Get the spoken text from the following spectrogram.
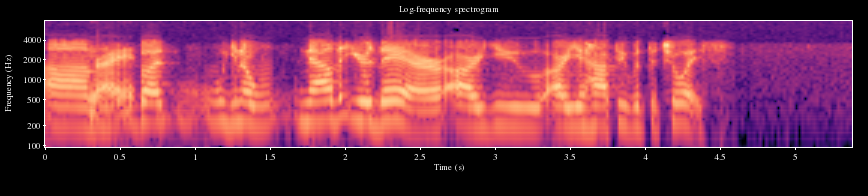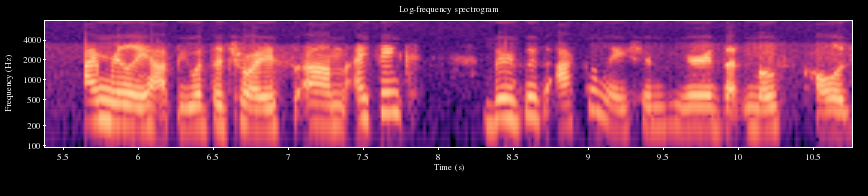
Um, right. But you know, now that you're there, are you are you happy with the choice? I'm really happy with the choice. Um, I think there's this acclimation period that most college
